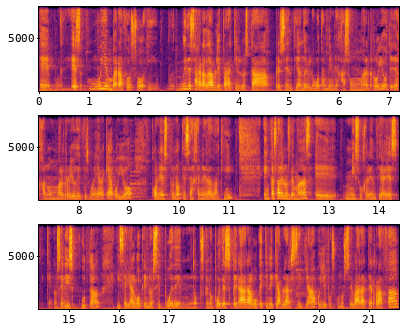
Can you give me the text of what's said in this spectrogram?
eh, es muy embarazoso y muy desagradable para quien lo está presenciando y luego también dejas un mal rollo o te dejan un mal rollo que dices, bueno, ¿y ahora qué hago yo con esto? Que se ha generado aquí. En casa de los demás, eh, mi sugerencia es que no se discuta y si hay algo que no se puede, no, pues que no puede esperar, algo que tiene que hablarse ya, oye, pues uno se va a la terraza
